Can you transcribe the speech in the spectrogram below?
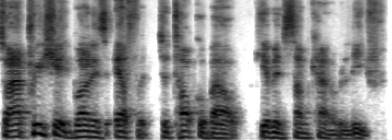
So I appreciate Bernie's effort to talk about giving some kind of relief.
